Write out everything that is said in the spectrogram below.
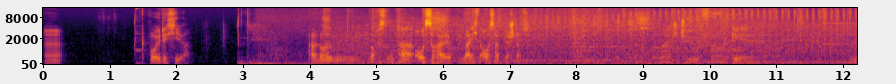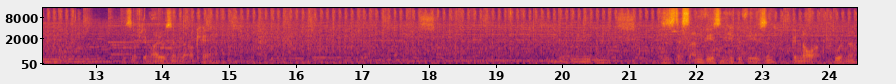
Äh. Gebäude hier. Aber noch, noch ein paar außerhalb, leicht außerhalb der Stadt. So much to forget. Das ist auf dem Radiosender, okay. Ist das Anwesen hier gewesen. Genau, am Pool, ne?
